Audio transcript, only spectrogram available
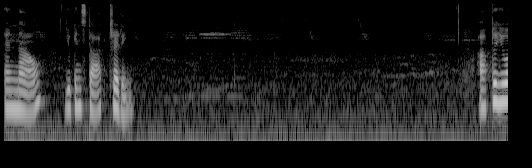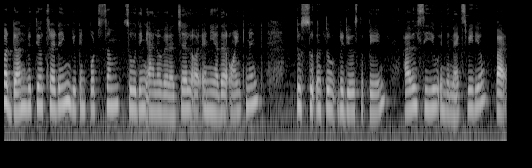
and now you can start threading. After you are done with your threading you can put some soothing aloe vera gel or any other ointment to, uh, to reduce the pain. I will see you in the next video. Bye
